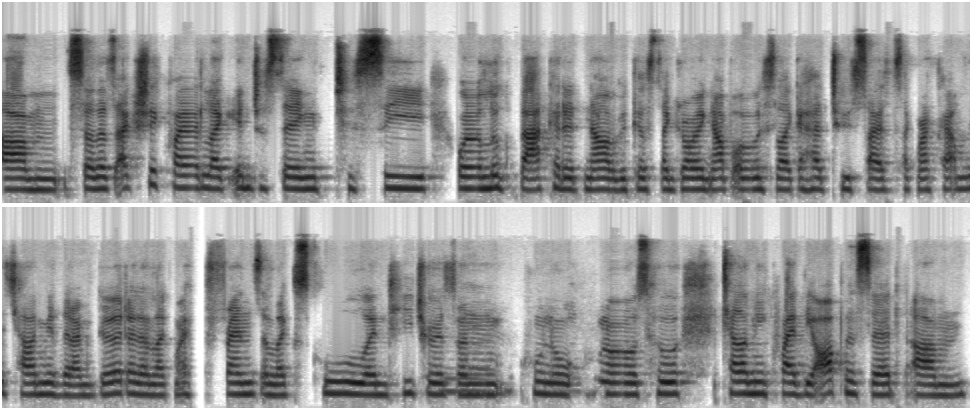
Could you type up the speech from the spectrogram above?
Um, so that's actually quite like interesting to see or look back at it now because like growing up, obviously, like I had two sides, like my family telling me that I'm good. And then like my friends and like school and teachers yeah. and who, know, who knows who telling me quite the opposite. Um,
